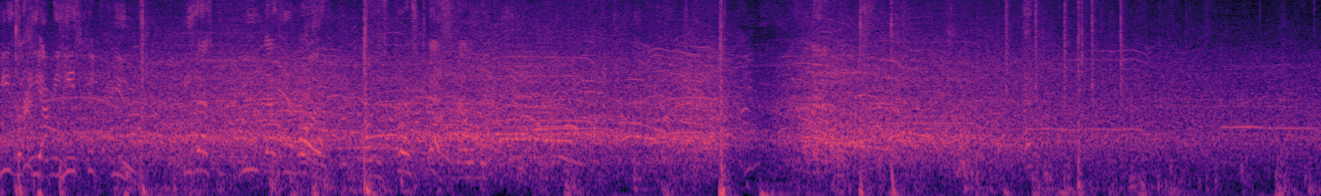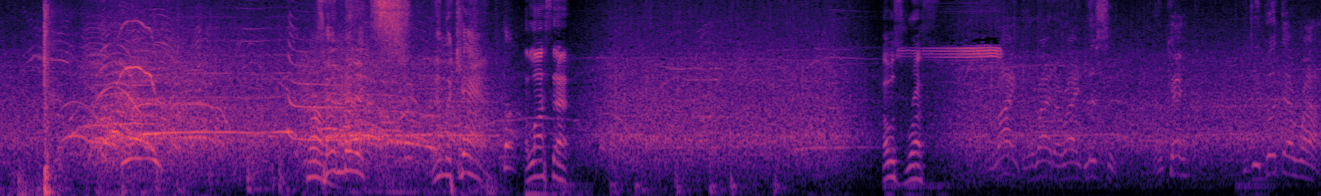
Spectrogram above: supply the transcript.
He's, he, I mean, he's confused. He's as confused as he was on his first test in elementary school. Ten minutes in the can. I lost that. That was rough. All right, all right, all right. Listen, okay? You did good that round.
